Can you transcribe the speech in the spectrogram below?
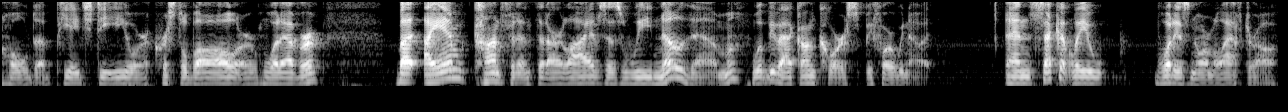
hold a PhD or a crystal ball or whatever, but I am confident that our lives as we know them will be back on course before we know it. And secondly, what is normal after all?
